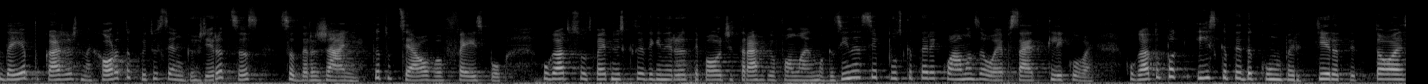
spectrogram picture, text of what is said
да я покажеш на хората, които се ангажират с съдържание, като цяло в Facebook. Когато съответно искате да генерирате повече трафик в онлайн магазина си, пускате реклама за вебсайт кликове. Когато пък искате да конвертирате, т.е.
